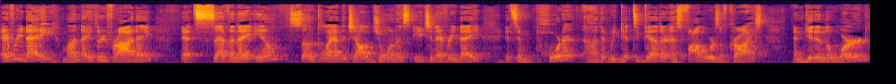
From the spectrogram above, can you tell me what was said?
every day, Monday through Friday at 7 a.m. So glad that y'all join us each and every day. It's important uh, that we get together as followers of Christ and get in the Word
